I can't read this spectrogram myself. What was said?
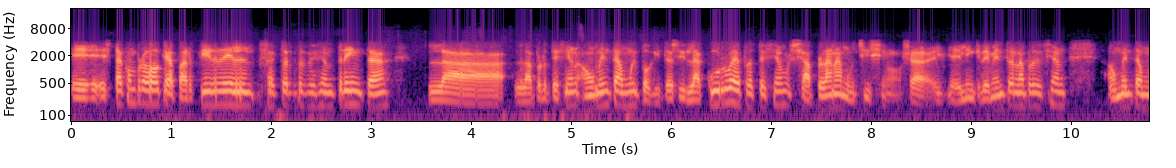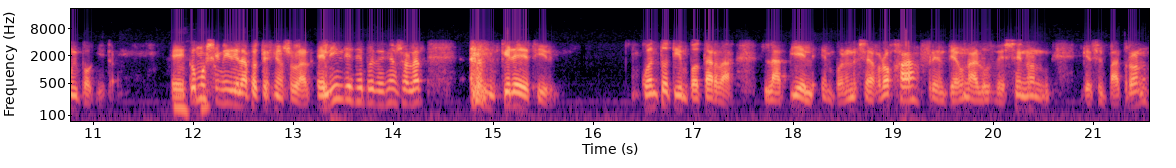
eh, está comprobado que a partir del factor de protección 30 la, protección aumenta muy poquito, es decir, la curva de protección se aplana muchísimo, o sea, el, incremento en la protección aumenta muy poquito. Eh, ¿Cómo se mide la protección solar? El índice de protección solar quiere decir ¿Cuánto tiempo tarda la piel en ponerse roja frente a una luz de xenón, que es el patrón,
